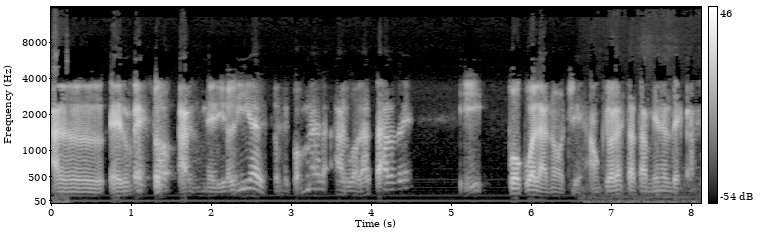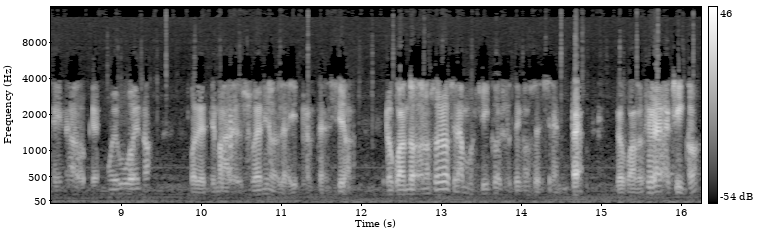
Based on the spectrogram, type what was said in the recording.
al, el resto al mediodía, después de comer, algo a la tarde y poco a la noche. Aunque ahora está también el descafeinado, que es muy bueno por el tema del sueño, de la hipertensión. Pero cuando nosotros éramos chicos, yo tengo 60, pero cuando yo era chico,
